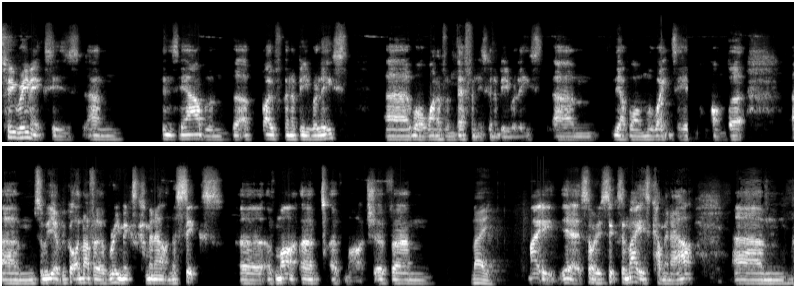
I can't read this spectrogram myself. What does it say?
two remixes um, since the album that are both going to be released. Uh, well, one of them definitely is going to be released. Um, the other one we're waiting to hear on, but um, so yeah, we've got another remix coming out on the sixth uh, of March. Uh, of March of um, May. May, yeah, sorry, 6th of May is coming out. Um,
